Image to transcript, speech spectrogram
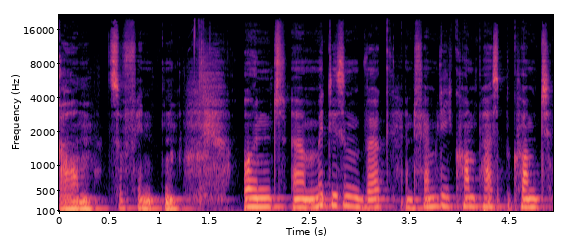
Raum zu finden? Und ähm, mit diesem Work and Family Kompass bekommt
